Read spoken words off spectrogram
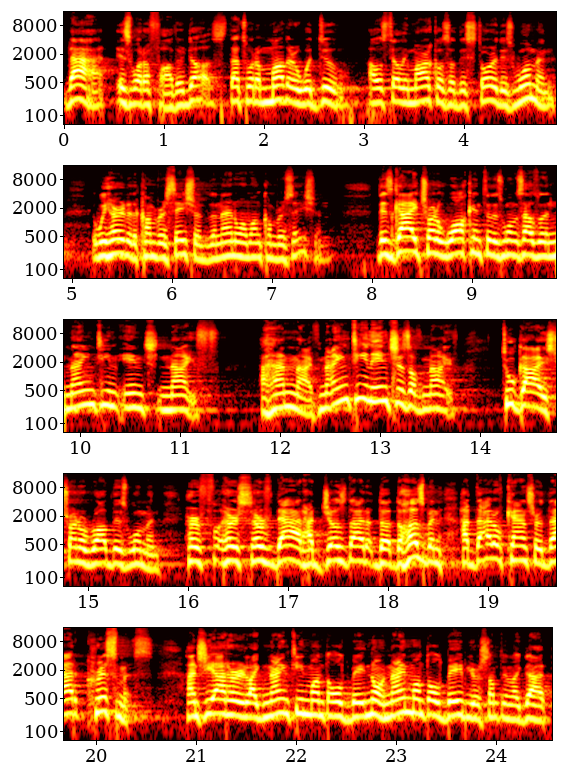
that is what a father does. That's what a mother would do. I was telling Marcos of this story, this woman. We heard the conversation, the 911 conversation. This guy tried to walk into this woman's house with a 19 inch knife, a hand knife, 19 inches of knife two guys trying to rob this woman. Her, her, her dad had just died, the, the husband had died of cancer that Christmas and she had her like 19 month old baby, no, nine month old baby or something like that.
